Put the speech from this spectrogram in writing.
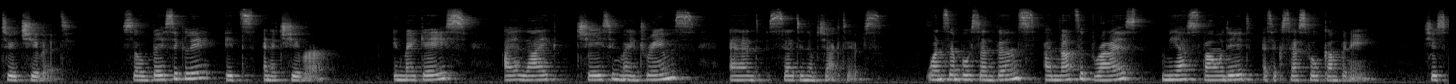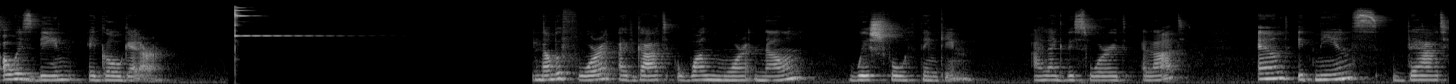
to achieve it. So basically, it's an achiever. In my case, I like chasing my dreams and setting objectives. One simple sentence I'm not surprised Mia's founded a successful company. She's always been a go getter. Number four, I've got one more noun wishful thinking. I like this word a lot. And it means that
